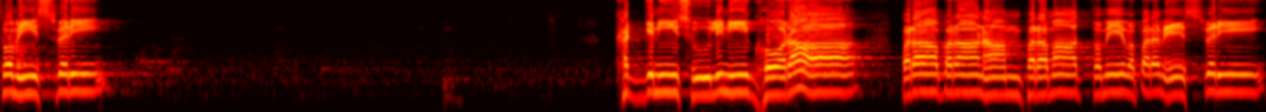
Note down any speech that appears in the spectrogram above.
త్వమీశ్వరీ ఖడ్గిని శూలిని ఘోరా పరాపరాణం పరమాత్వమేవ పరమేశ్వరి.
